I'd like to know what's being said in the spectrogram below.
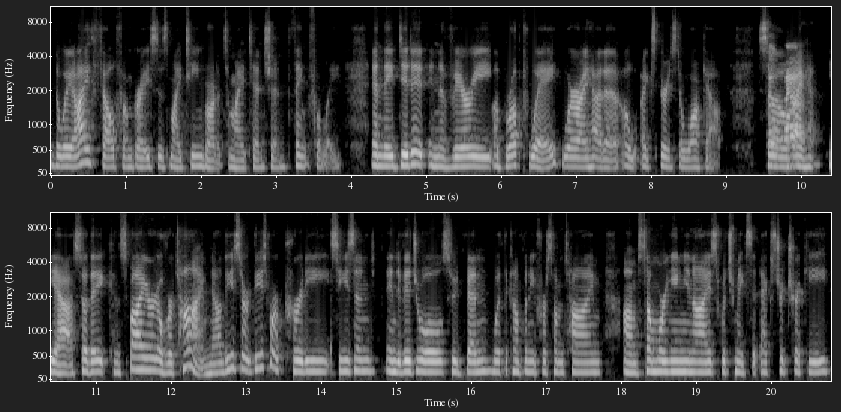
the way I fell from grace is my team brought it to my attention, thankfully. And they did it in a very abrupt way where I had a, a I experienced a walkout. So oh, wow. I yeah, so they conspired over time. Now these are these were pretty seasoned individuals who'd been with the company for some time. Um, some were unionized, which makes it extra tricky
